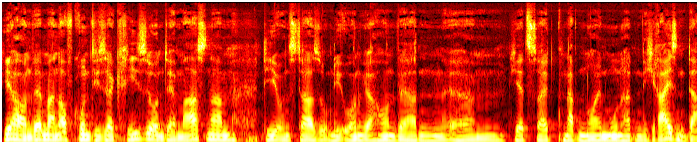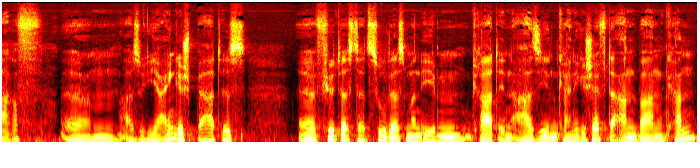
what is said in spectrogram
Ja, und wenn man aufgrund dieser Krise und der Maßnahmen, die uns da so um die Ohren gehauen werden, ähm, jetzt seit knapp neun Monaten nicht reisen darf, ähm, also hier eingesperrt ist, äh, führt das dazu, dass man eben gerade in Asien keine Geschäfte anbahnen kann.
